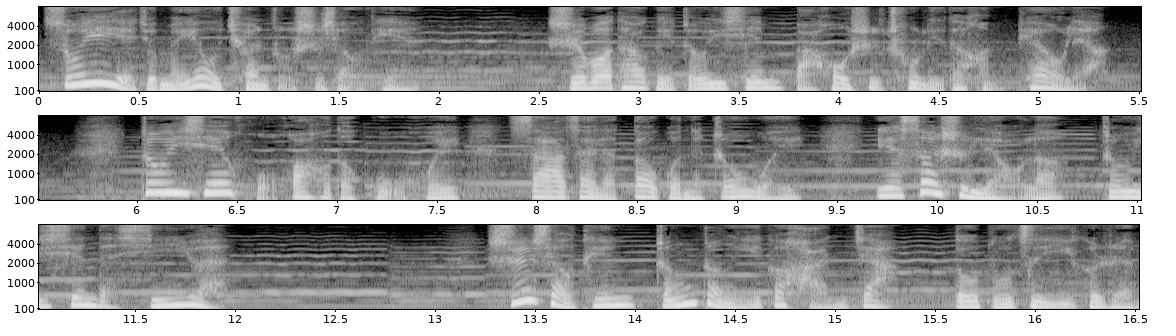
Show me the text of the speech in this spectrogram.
所以也就没有劝阻石小天。石波涛给周一仙把后事处理得很漂亮。周一仙火化后的骨灰撒在了道观的周围，也算是了了周一仙的心愿。石小天整整一个寒假都独自一个人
